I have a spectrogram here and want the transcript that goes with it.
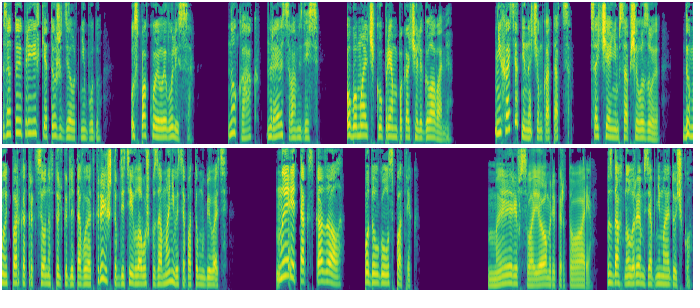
зато и прививки я тоже делать не буду», — успокоила его Лиса. «Ну как, нравится вам здесь?» Оба мальчика упрямо покачали головами. «Не хотят ни на чем кататься», — с отчаянием сообщила Зоя. «Думают, парк аттракционов только для того и открыли, чтобы детей в ловушку заманивать, а потом убивать». «Мэри так сказала», — подал голос Патрик. «Мэри в своем репертуаре», — вздохнул Рэмзи, обнимая дочку.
